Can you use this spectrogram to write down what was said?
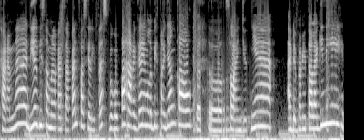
karena dia bisa merasakan fasilitas berupa harga yang lebih terjangkau. Betul. Selanjutnya ada berita lagi nih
